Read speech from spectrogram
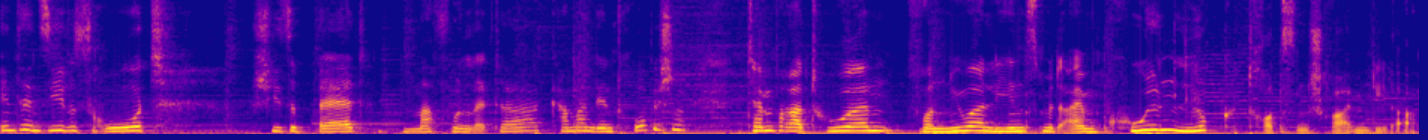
Intensives Rot, She's a Bad Muffaletta, kann man den tropischen Temperaturen von New Orleans mit einem coolen Look trotzen, schreiben die da.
